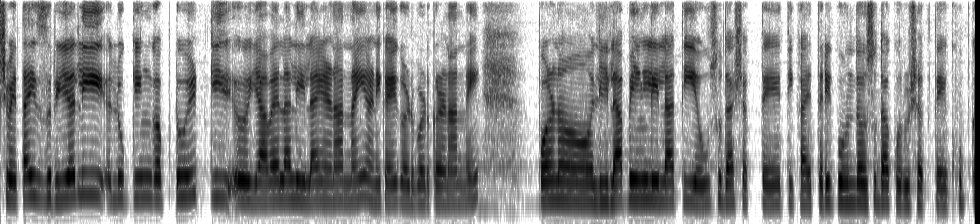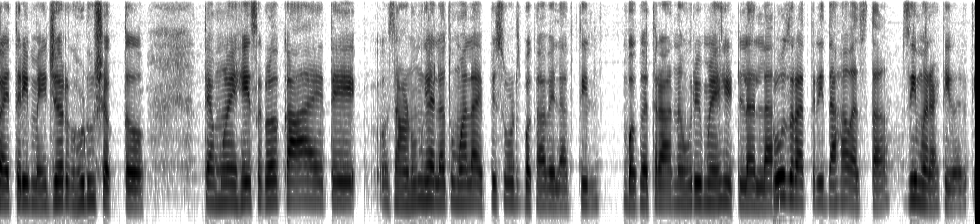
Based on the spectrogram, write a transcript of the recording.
Shweta is really looking up to it की अ, यावेळेला लीला येणार नाही आणि काही गडबड करणार नाही. पण लीला बिंग लीला ती येऊ सुद्धा शकते. ती काहीतरी गोंधळ सुद्धा करू शकते. खूप काहीतरी मेजर घडू शकतं. त्यामुळे हे सगळं काय आहे ते जाणून घ्यायला तुम्हाला एपिसोड्स बघावे लागतील. बघत राहा नवरी मिळे हिटलरला. रोज रात्री दहा वाजता झी मराठीवरती.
